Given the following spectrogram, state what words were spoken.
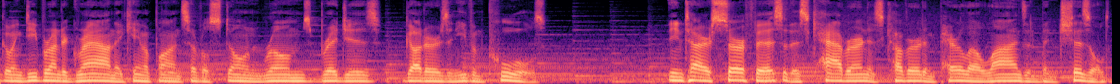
Going deeper underground, they came upon several stone rooms, bridges, gutters, and even pools. The entire surface of this cavern is covered in parallel lines that have been chiseled.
